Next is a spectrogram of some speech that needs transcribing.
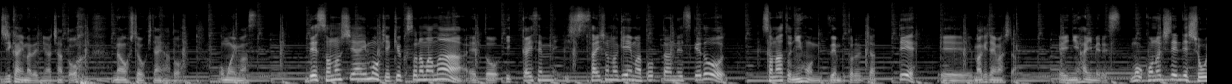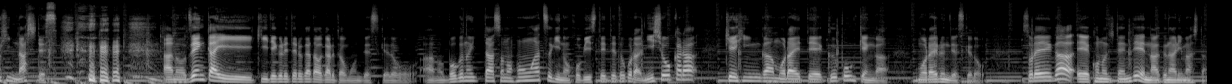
次回までにはちゃんと直しておきたいなと思います。でその試合も結局そのまま、えっと、1回戦目最初のゲームは取ったんですけどその後2本全部取れちゃって、えー負けちゃいました、え2敗目です。もうこの時点で商品なしです。あの前回聞いてくれてる方わかると思うんですけどあの僕の言ったその本厚木のホビステってところは2勝から景品がもらえてクーポン券がもらえるんですけどそれが、えーこの時点でなくなりました。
